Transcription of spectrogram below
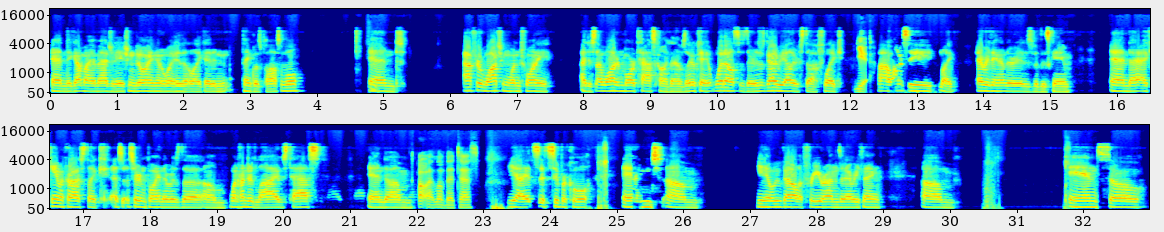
and it got my imagination going in a way that like I didn't think was possible. Hmm. And after watching 120, I just I wanted more TAS content. I was like, okay, what else is there? There's got to be other stuff. Like Yeah. I want to see like everything that there is with this game. and I I came across like at a certain point there was the um, 100 lives TAS, and um, Oh, I love that TAS. yeah, it's it's super cool, and um, you know we've got all the free runs and everything, um, and so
